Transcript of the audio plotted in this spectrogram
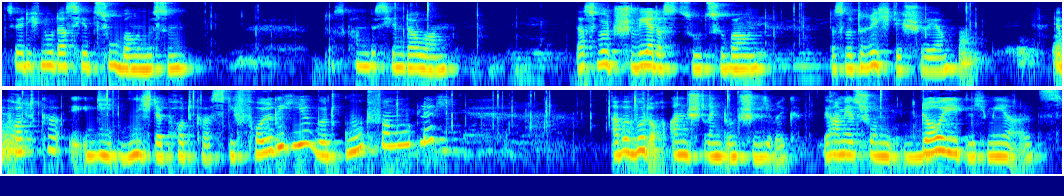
Jetzt werde ich nur das hier zubauen müssen. Das kann ein bisschen dauern. Das wird schwer, das zuzubauen. Das wird richtig schwer. Der Podcast, die, nicht der Podcast, die Folge hier wird gut vermutlich, aber wird auch anstrengend und schwierig. Wir haben jetzt schon deutlich mehr als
